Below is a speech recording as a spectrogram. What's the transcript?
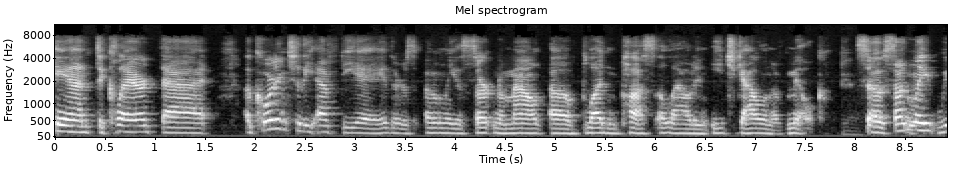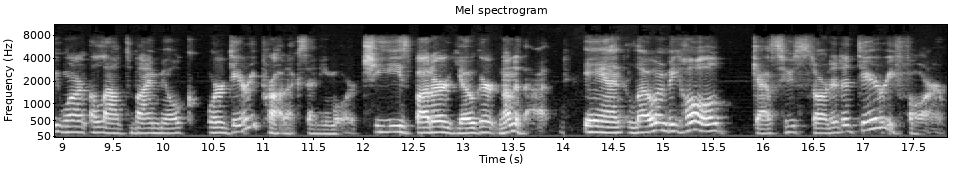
and declared that According to the FDA, there's only a certain amount of blood and pus allowed in each gallon of milk. So suddenly we weren't allowed to buy milk or dairy products anymore cheese, butter, yogurt, none of that. And lo and behold, guess who started a dairy farm?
